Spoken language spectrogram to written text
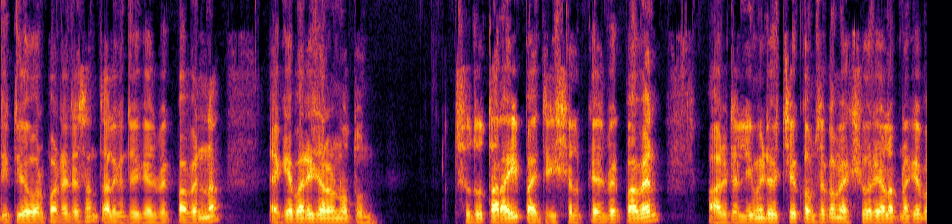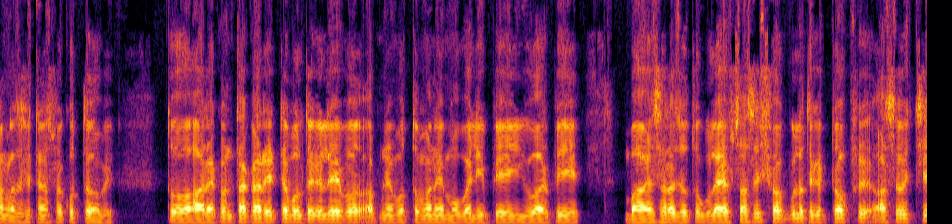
দ্বিতীয়বার পাঠাতে চান তাহলে কিন্তু এই ক্যাশব্যাক পাবেন না। একেবারেই যারা নতুন, শুধু তারাই পঁয়ত্রিশ রিয়াল ক্যাশব্যাক পাবেন। আর এটা লিমিট হচ্ছে কমসে কম একশো রিয়াল আপনাকে বাংলাদেশে ট্রান্সফার করতে হবে। তো আর এখন টাকা রেটটা বলতে গেলে আপনি বর্তমানে মোবাইল পে ইউআর পে বা এছাড়া যতগুলো অ্যাপস আছে, সবগুলো থেকে টপ আছে হচ্ছে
